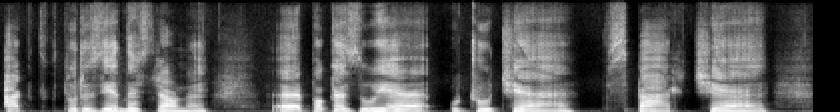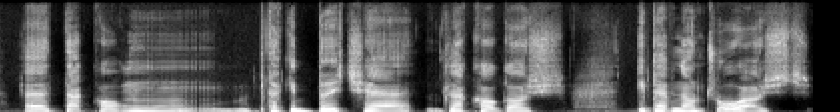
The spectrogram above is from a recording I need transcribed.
akt, który z jednej strony pokazuje uczucie, wsparcie, taką, takie bycie dla kogoś i pewną czułość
